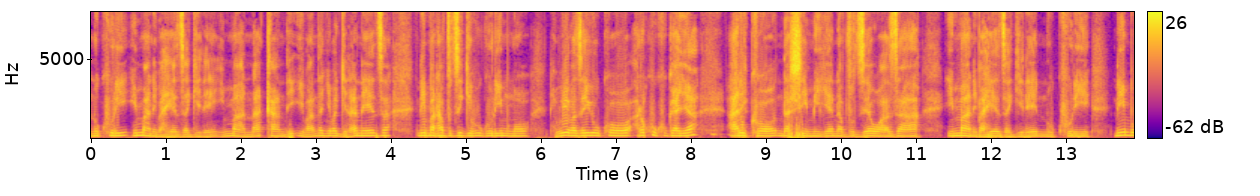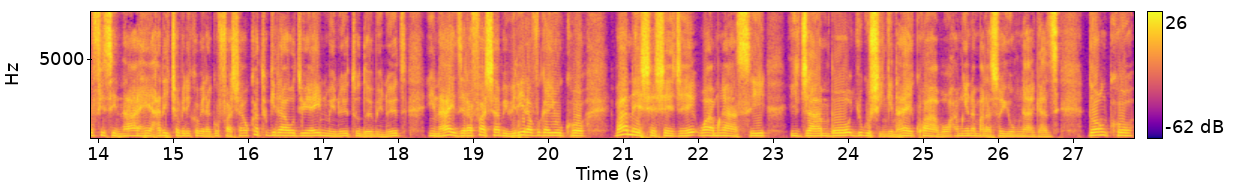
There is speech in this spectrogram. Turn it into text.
ni ukuri imana ibahezagire imana kandi ibandanye bagira neza. Nimba ntavuze igihugu urimwo ntiwibaze yuko ari ukukugaya ariko ndashimiye navuze waza imana ibahezagire ni ukuri nimba ufise intahe hari icyo biri ko biragufasha ukatubwira odiyo ya ini minuti do minuti intahe zirafasha bibiri iravuga yuko baneshesheje wa mwasi ijambo ryo gushinga intahe kwabo hamwe n'amaraso y'umwagazi. Donko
